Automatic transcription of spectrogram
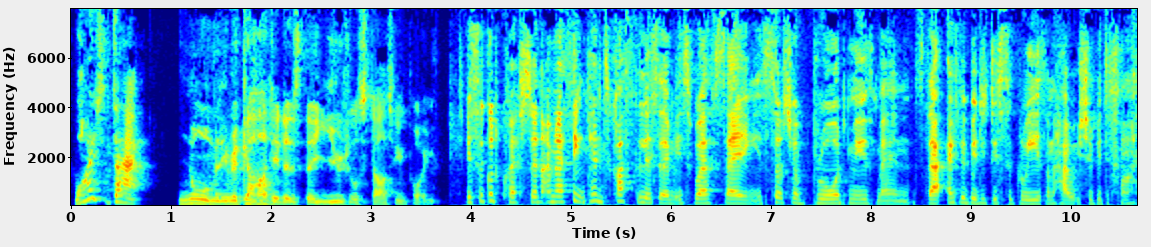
Why is that normally regarded as the usual starting point? It's a good question. I mean, I think Pentecostalism is worth saying is such a broad movement that everybody disagrees on how it should be defined.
